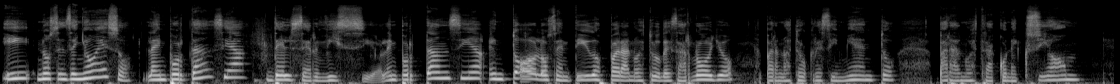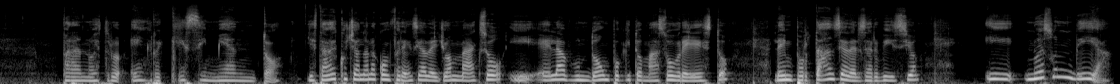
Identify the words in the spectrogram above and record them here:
Y nos enseñó eso, la importancia del servicio, la importancia en todos los sentidos para nuestro desarrollo, para nuestro crecimiento, para nuestra conexión, para nuestro enriquecimiento. Y estaba escuchando una conferencia de John Maxwell y él abundó un poquito más sobre esto, la importancia del servicio. Y no es un día,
